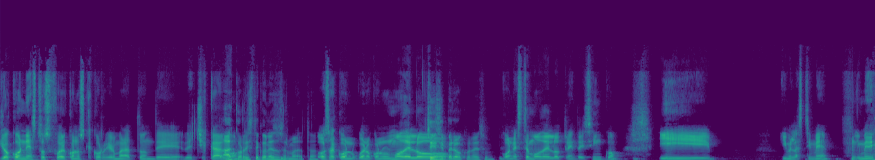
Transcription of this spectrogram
Yo con estos fue con los que corrí el maratón de, de Chicago. Ah, corriste con esos el maratón. O sea, con, bueno, con un modelo. Sí, sí, pero con eso. Con este modelo 35. Y y me lastimé y me, di,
